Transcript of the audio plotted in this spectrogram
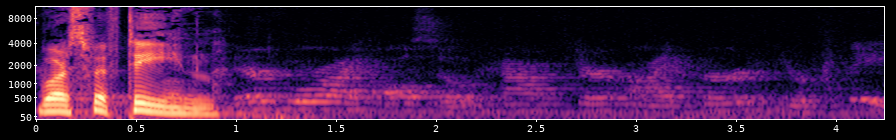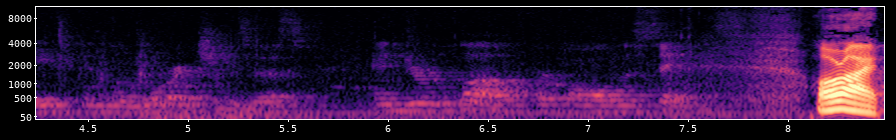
Verse 15. All right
